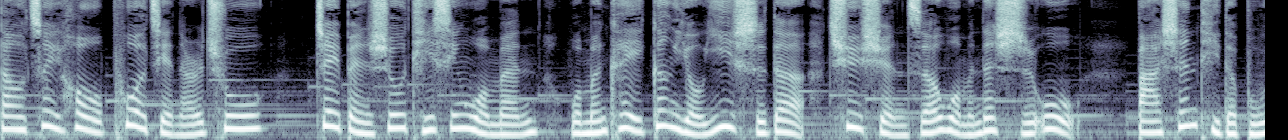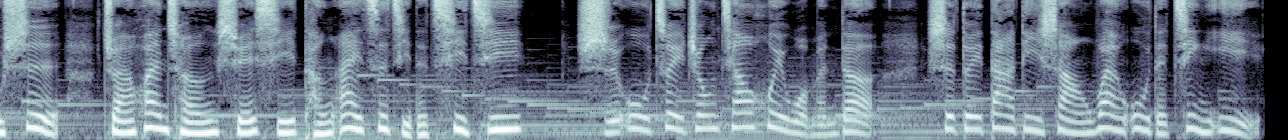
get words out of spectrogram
到最后破茧而出，这本书提醒我们，我们可以更有意识的去选择我们的食物，把身体的不适转换成学习疼爱自己的契机。食物最终教会我们的是对大地上万物的敬意。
